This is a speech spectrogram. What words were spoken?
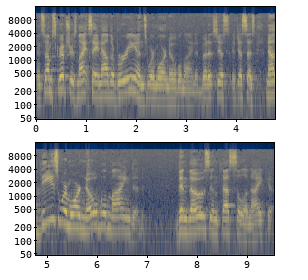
And some scriptures might say, now the Bereans were more noble minded, but it's just, it just says, now these were more noble minded than those in Thessalonica.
